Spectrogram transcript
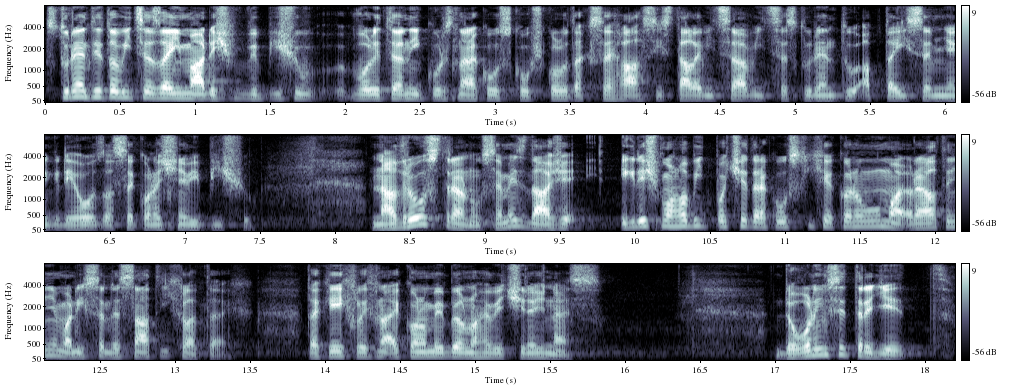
Studenty to více zajímá, když vypíšu volitelný kurz na rakouskou školu, tak se hlásí stále více a více studentů a ptají se mě, kdy ho zase konečně vypíšu. Na druhou stranu se mi zdá, že i když mohlo být počet rakouských ekonomů relativně malý v 70. letech, tak jejich vliv na ekonomii byl mnohem větší než dnes. Dovolím si tvrdit,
